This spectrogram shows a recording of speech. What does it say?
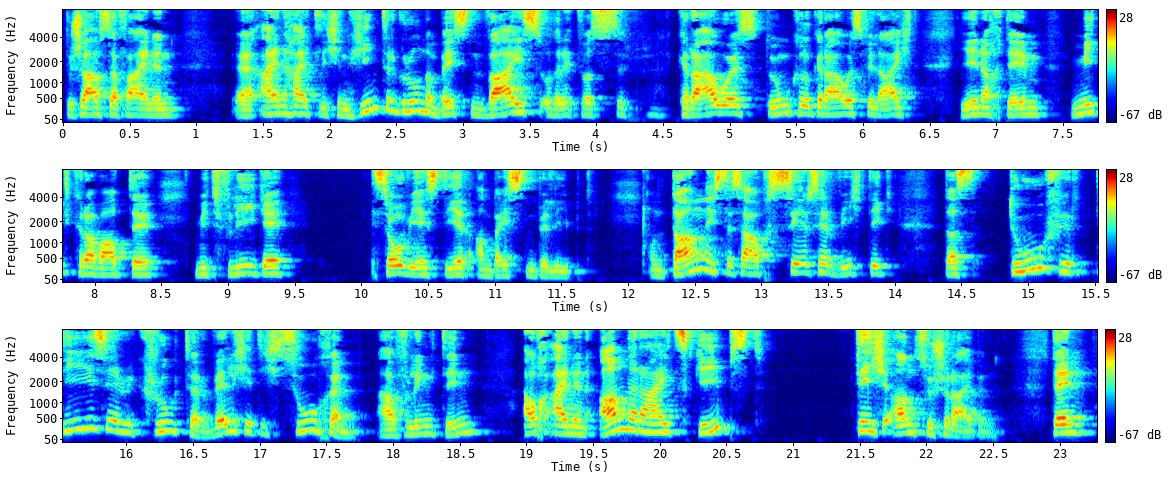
Du schaust auf einen äh, einheitlichen Hintergrund, am besten weiß oder etwas Graues, dunkelgraues vielleicht, je nachdem, mit Krawatte, mit Fliege, so wie es dir am besten beliebt. Und dann ist es auch sehr, sehr wichtig, dass du für diese Recruiter, welche dich suchen auf LinkedIn, auch einen Anreiz gibst, dich anzuschreiben. Denn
